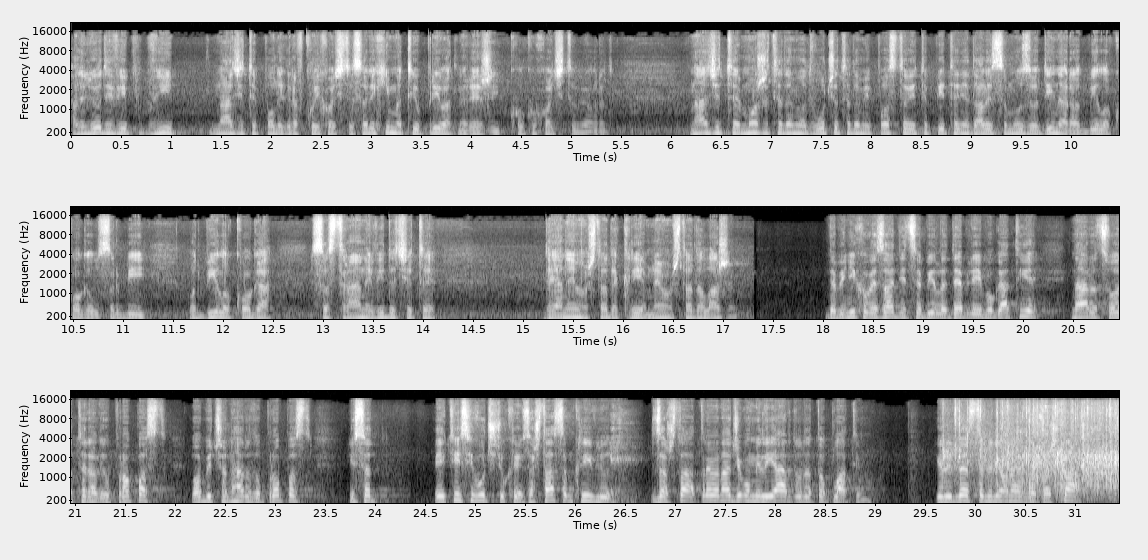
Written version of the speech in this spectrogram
ali ljudi, vi, vi nađite poligraf koji hoćete. Sad ih imate u privatnoj režiji, koliko hoćete u Beogradu. Nađete, možete da me odvučete, da mi postavite pitanje da li sam uzeo dinara od bilo koga u Srbiji, od bilo koga sa strane, vidjet ćete da ja nemam šta da krijem, nemam šta da lažem. Da bi njihove zadnjice bile deblje i bogatije, narod su oterali u propast, običan narod u propast i sad, ej ti si Vučiću kriv. Za šta sam kriv ljudi? Za šta? Treba nađemo milijardu da to platimo. Ili 200 miliona evra. Za šta?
